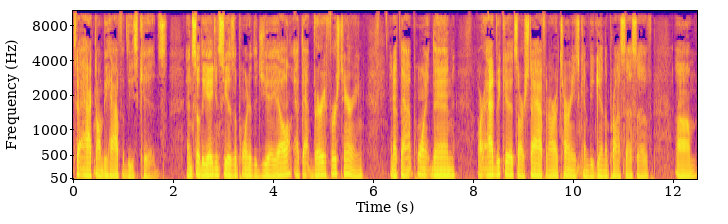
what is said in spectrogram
to act on behalf of these kids. And so the agency has appointed the GAL at that very first hearing and at that point, then our advocates, our staff, and our attorneys can begin the process of um,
